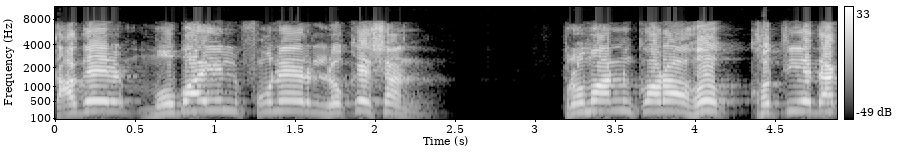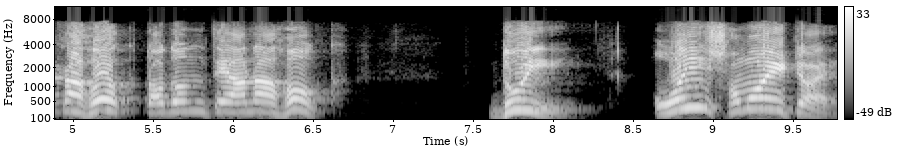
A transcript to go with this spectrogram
তাদের মোবাইল ফোনের লোকেশন প্রমাণ করা হোক, খতিয়ে দেখা হোক, তদন্তে আনা হোক। দুই ওই সময়টায়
